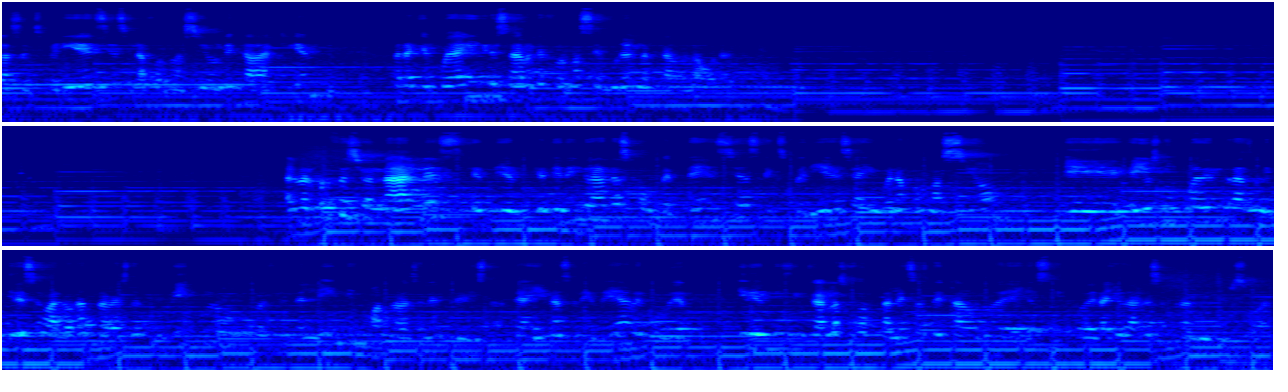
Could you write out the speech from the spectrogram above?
las experiencias y la formación de cada cliente para que puedan ingresar de forma segura al mercado laboral. Al ver profesionales que, que tienen grandes competencias, experiencia y buena formación, eh, ellos no pueden transmitir ese valor a través del currículum, perfil de LinkedIn o a través de la entrevista. De ahí nace la idea de poder identificar las fortalezas de cada uno de ellos y poder ayudarles a transmitir su valor.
